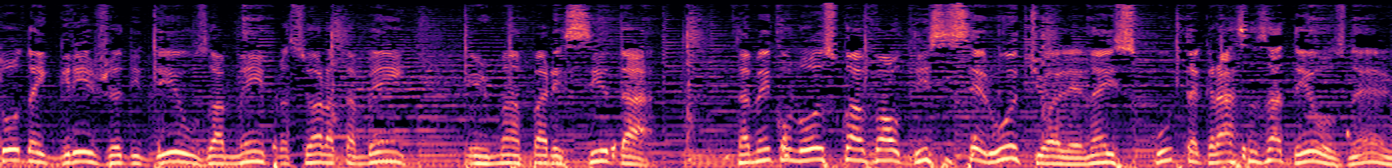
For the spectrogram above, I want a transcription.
toda a igreja de Deus. Amém. Para a senhora também, irmã Aparecida. Também conosco a Valdice Ceruti, olha, na escuta, graças a Deus, né?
